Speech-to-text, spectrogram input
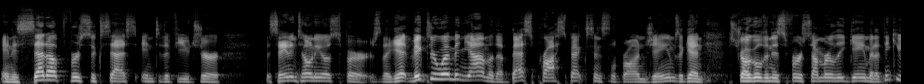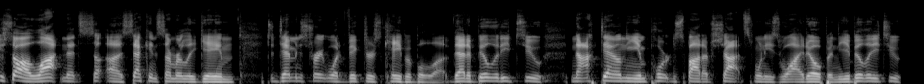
and is set up for success into the future the San Antonio Spurs. They get Victor Wembanyama, the best prospect since LeBron James. Again, struggled in his first summer league game, but I think you saw a lot in that uh, second summer league game to demonstrate what Victor's capable of. That ability to knock down the important spot up shots when he's wide open, the ability to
